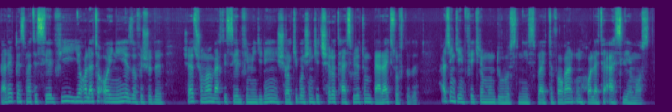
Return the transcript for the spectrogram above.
برای قسمت سلفی یه حالت آینه اضافه شده. شاید شما هم وقتی سلفی می‌گیرین شاکی باشین که چرا تصویرتون برعکس افتاده. هرچند که این فکرمون درست نیست و اتفاقا اون حالت اصلی ماست.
